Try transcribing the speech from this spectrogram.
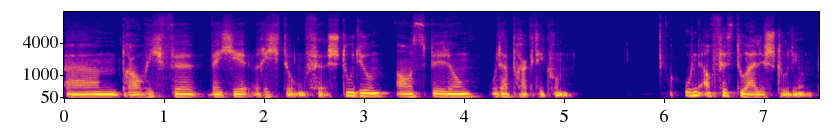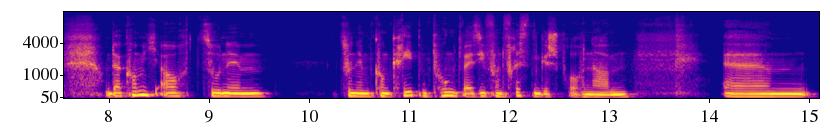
ähm, brauche ich für welche Richtung, für Studium, Ausbildung oder Praktikum. Und auch fürs duale Studium. Und da komme ich auch zu einem, zu einem konkreten Punkt, weil Sie von Fristen gesprochen haben. Ähm,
